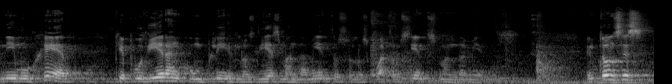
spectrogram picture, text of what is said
ni mujer que pudieran cumplir los 10 mandamientos o los 400 mandamientos. Entonces,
